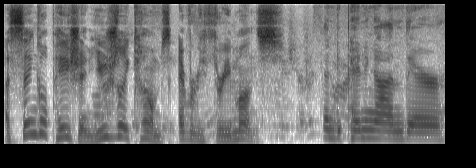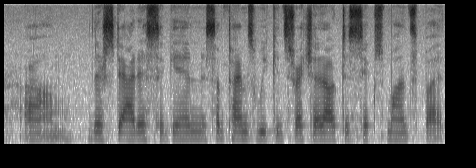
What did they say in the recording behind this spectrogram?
A single patient usually comes every three months. And depending on their um, their status, again, sometimes we can stretch that out to six months, but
